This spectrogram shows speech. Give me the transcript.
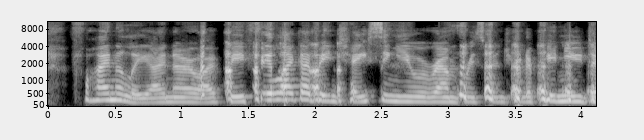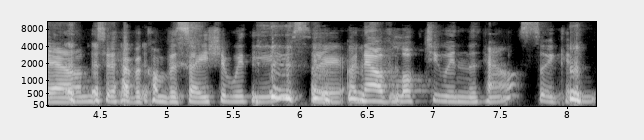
finally, I know. I feel like I've been chasing you around Brisbane trying to pin you down to have a conversation with you. So I now I've locked you in the house so we can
